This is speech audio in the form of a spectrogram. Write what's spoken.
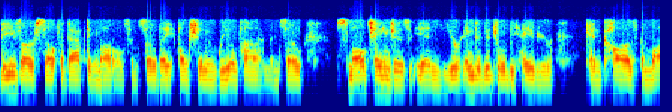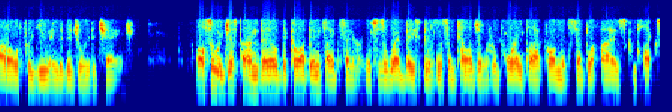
these are self adapting models, and so they function in real time. And so small changes in your individual behavior can cause the model for you individually to change. Also, we just unveiled the Co op Insight Center, which is a web based business intelligence reporting platform that simplifies complex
